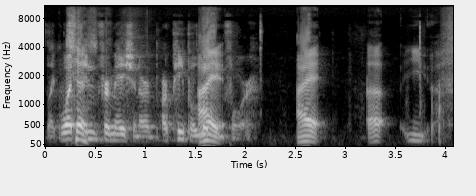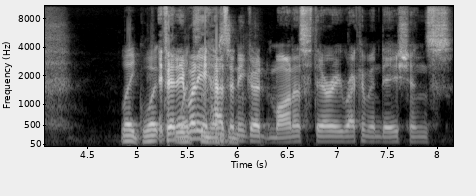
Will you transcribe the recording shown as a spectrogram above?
Like, what information are, are people looking I, for? I, uh, you, like what? If anybody has any good monastery recommendations,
